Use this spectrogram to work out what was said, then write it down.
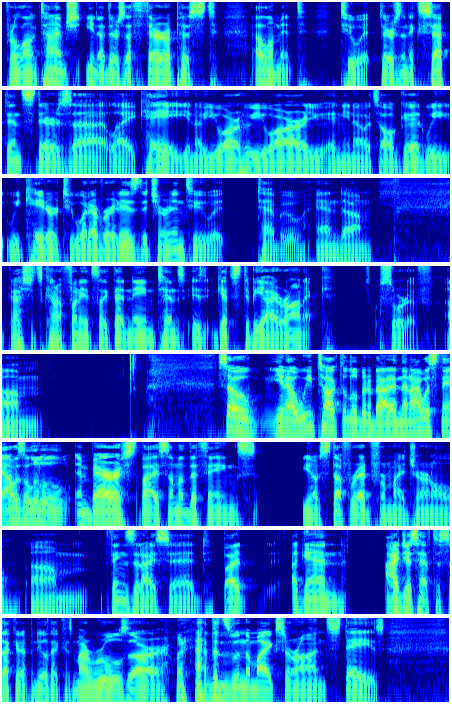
for a long time, she, you know, there's a therapist element to it. There's an acceptance. There's uh, like, hey, you know, you are who you are, you, and you know, it's all good. We we cater to whatever it is that you're into at Taboo, and um, gosh, it's kind of funny. It's like that name tends is, gets to be ironic, sort of. Um, so you know, we talked a little bit about it, and then I was th- I was a little embarrassed by some of the things, you know, stuff read from my journal, um, things that I said, but again, I just have to suck it up and deal with it because my rules are what happens when the mics are on stays.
